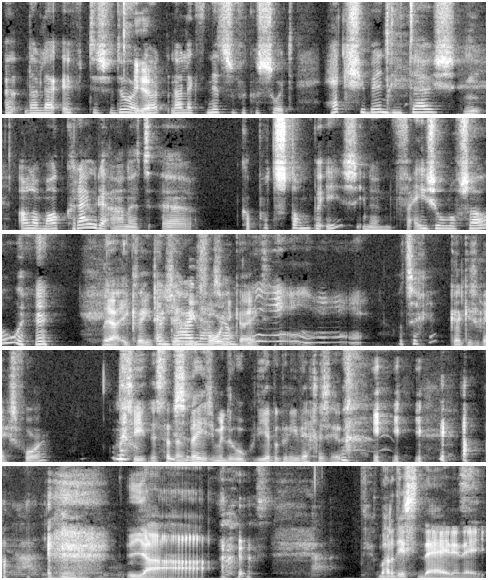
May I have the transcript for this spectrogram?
Uh, nou, even tussendoor. Nou, nou, lijkt het net alsof ik een soort heksje ben die thuis hm. allemaal kruiden aan het uh, kapot stampen is. In een vijzel of zo. nou ja, ik weet, als jij nu voor je kijkt. Wat zeg je? Kijk eens rechts voor. Zie, er staat een bezem met de hoek. Die heb ik nog niet weggezet. ja, die ja. Maar het is... Nee, nee, nee.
